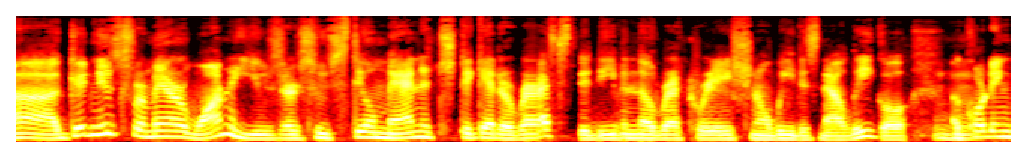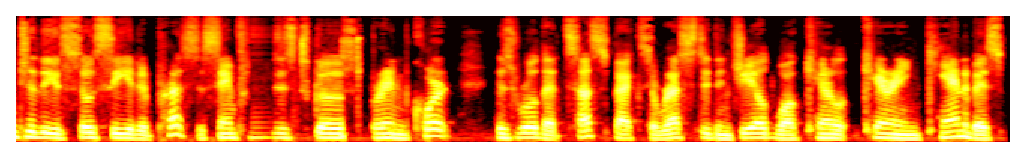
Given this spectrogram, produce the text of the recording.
Uh, good news for marijuana users who still managed to get arrested even though recreational weed is now legal. According to the Associated Press, the San Francisco Supreme Court has ruled that suspects arrested and jailed while car- carrying cannabis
